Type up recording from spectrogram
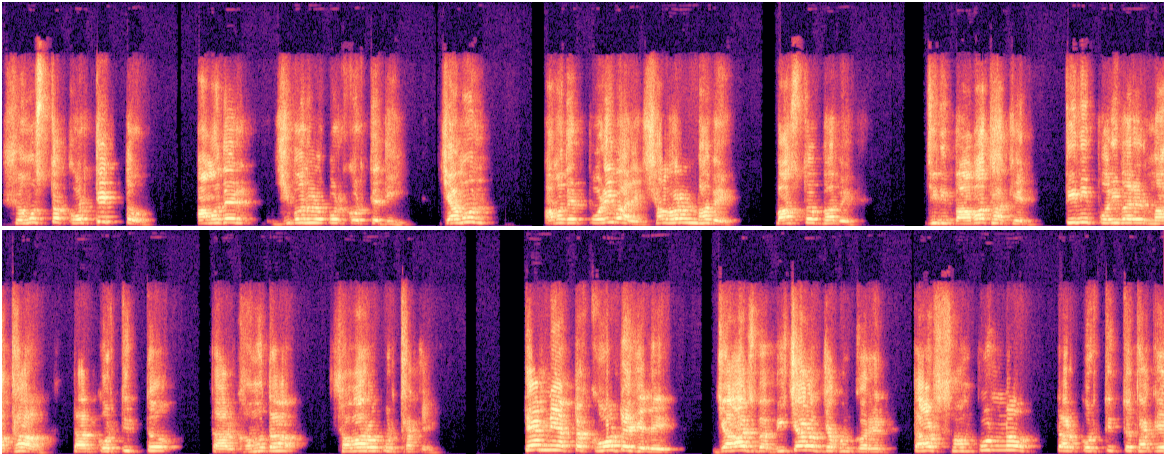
সমস্ত কর্তৃত্ব আমাদের জীবনের ওপর করতে দিই। যেমন আমাদের পরিবারে সাধারণভাবে, বাস্তবভাবে যিনি বাবা থাকেন তিনি পরিবারের মাথা, তার কর্তৃত্ব, তার ক্ষমতা সবার ওপর থাকে। তেমনি একটা কোর্টে গেলে জাজ বা বিচারক যখন করেন, তার সম্পূর্ণ তার কর্তৃত্ব থাকে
